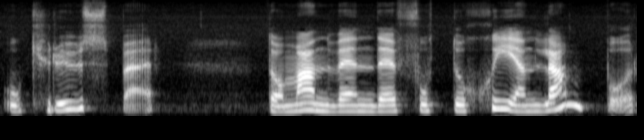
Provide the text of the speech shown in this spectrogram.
och krusbär. De använde fotogenlampor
